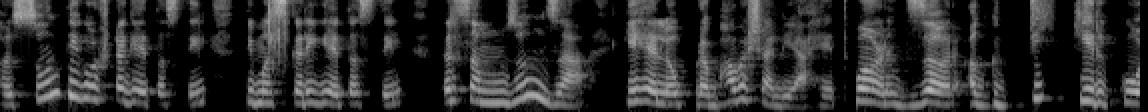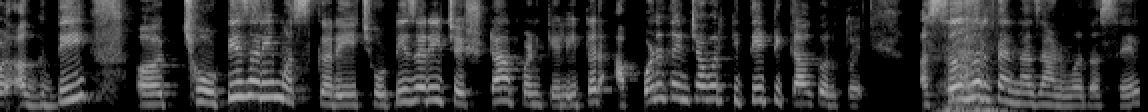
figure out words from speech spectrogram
हसून ती गोष्ट घेत असतील ती मस्करी घेत असतील तर समजून जा की हे लोक प्रभावशाली आहेत. पण जर अगदी किरकोळ अगदी छोटी जरी मस्करी छोटी जरी चेष्टा आपण केली तर आपण त्यांच्यावर किती टीका करतोय? असं जर त्यांना जाणवत असेल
